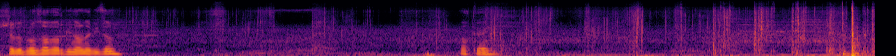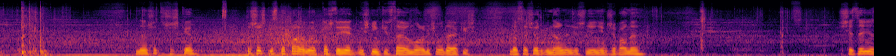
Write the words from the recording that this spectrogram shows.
Szyby brązowe, oryginalne widzę. Okej. Wnętrze troszeczkę troszeczkę skopane, bo jak ktoś tutaj jak głośniki wstawiał, może mi się uda jakieś dostać oryginalne, gdzieś nie, nie grzebane. Siedzenie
